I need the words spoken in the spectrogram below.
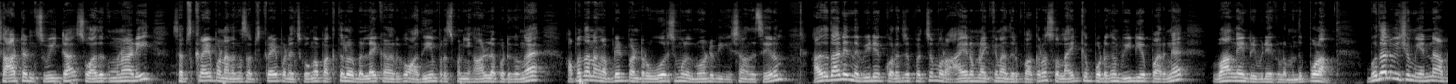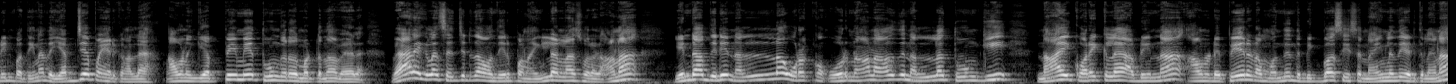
ஷார்ட் அண்ட் ஸ்வீட்டாக ஸோ அதுக்கு முன்னாடி சப்ஸ்கிரைப் பண்ணாதவங்க சப்ஸ்கிரைப் பண்ணி வச்சுக்கோங்க பக்கத்தில் ஒரு பெல்லைக்கான இருக்கும். அதையும் ப்ரெஸ் பண்ணி ஹாலில் போட்டுக்கோங்க. அப்போ தான் நாங்கள் அப்டேட் பண்ணுற ஒவ்வொரு உங்களுக்கு நோட்டிஃபிகேஷன் வந்து சேரும். அதுதான் இந்த வீடியோ குறைஞ்சபட்சம் ஒரு ஆயிரம் லைக் நான் எதிர்பார்க்குறோம் ஸோ லைக் போடுங்க வீடியோ பாருங்கள் வாங்க இந்த வீடியோக்குள்ள வந்து போகலாம் முதல் விஷயம் என்ன அப்படின்னு பார்த்தீங்கன்னா அந்த எப்ஜே பையன் இருக்கான்ல அவனுக்கு எப்பயுமே தூங்குறது மட்டும்தான் வேலை. வேலைகள்லாம் செஞ்சுட்டு தான் வந்து இருப்பான்? நான் இல்லைன்னா சொல்லலை. ஆனால் எண்ட் ஆஃப் தி டே நல்லா உறக்கம். ஒரு நாளாவது நல்லா தூங்கி நாய் குறைக்கல அப்படின்னா அவனுடைய பேரை நம்ம வந்து இந்த பிக் பாஸ் சீசன் நைன்லேருந்து எடுத்துலனா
